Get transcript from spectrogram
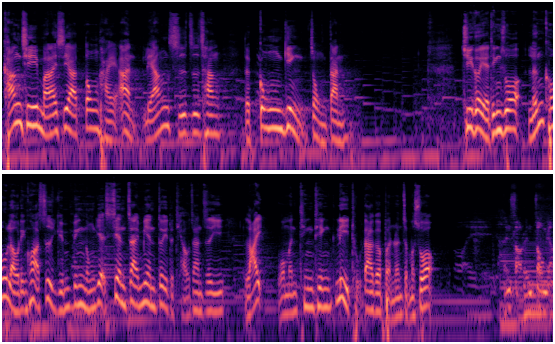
扛起马来西亚东海岸粮食之仓的供应重担。G 哥也听说，人口老龄化是云滨农业现在面对的挑战之一。来，我们听听力土大哥本人怎么说。哎很少人种了。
